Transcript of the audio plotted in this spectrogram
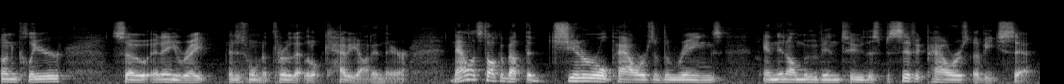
Unclear. So at any rate, I just wanted to throw that little caveat in there. Now let's talk about the general powers of the rings, and then I'll move into the specific powers of each set.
